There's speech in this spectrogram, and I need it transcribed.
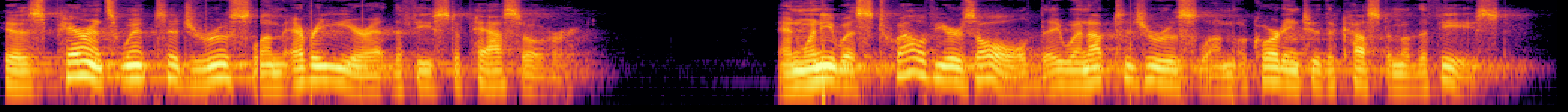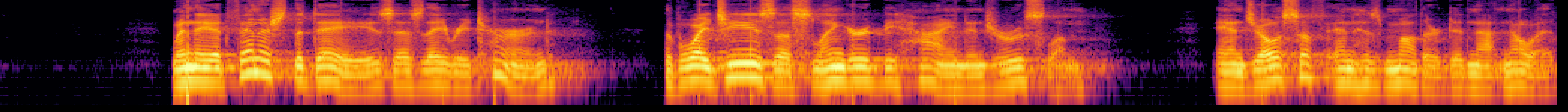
his parents went to Jerusalem every year at the feast of Passover. And when he was 12 years old, they went up to Jerusalem according to the custom of the feast. When they had finished the days as they returned, the boy Jesus lingered behind in Jerusalem, and Joseph and his mother did not know it.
